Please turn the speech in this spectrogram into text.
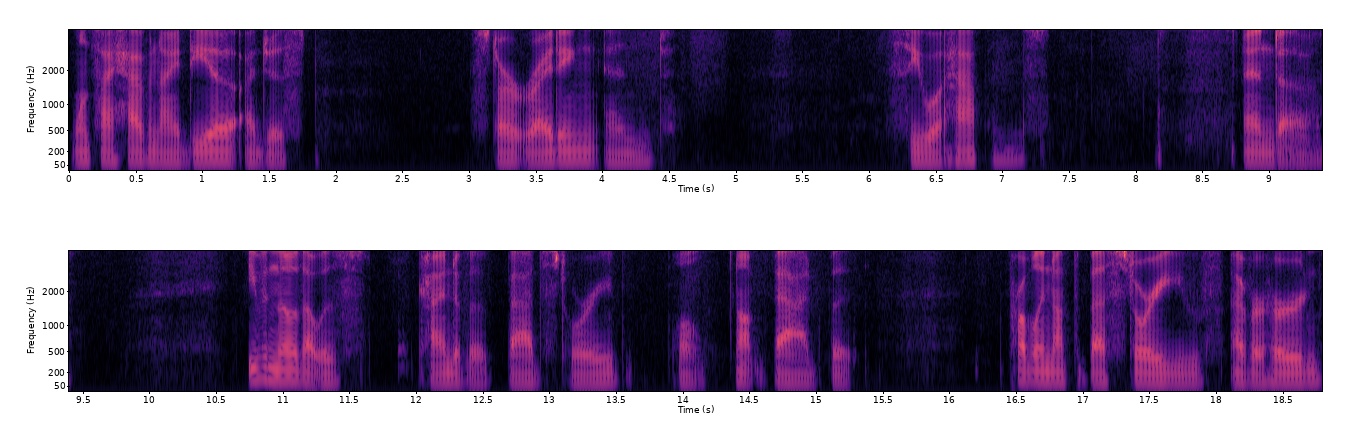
once I have an idea, I just start writing and see what happens. And uh, even though that was kind of a bad story, well, not bad, but probably not the best story you've ever heard,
